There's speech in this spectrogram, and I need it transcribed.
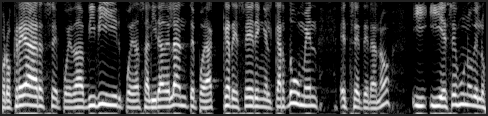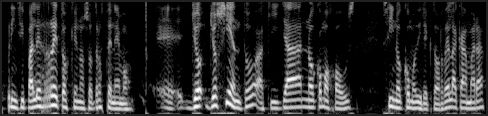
procrearse, pueda vivir, pueda salir adelante, pueda crecer en el cardumen, etcétera, ¿no? Y, y ese es uno de los principales retos que nosotros tenemos. Eh, yo, yo siento, aquí ya no como host, sino como director de la Cámara,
